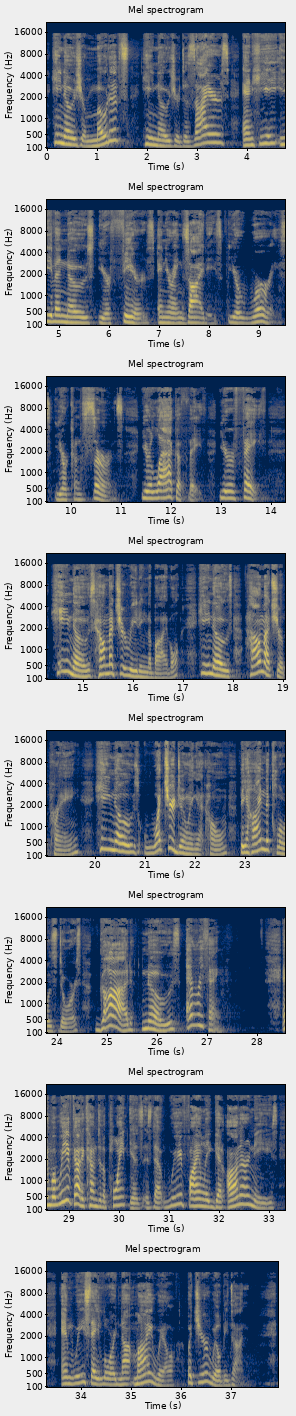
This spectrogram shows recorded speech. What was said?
He knows your motives. He knows your desires and he even knows your fears and your anxieties, your worries, your concerns, your lack of faith, your faith. He knows how much you're reading the Bible. He knows how much you're praying. He knows what you're doing at home behind the closed doors. God knows everything. And what we've got to come to the point is, is that we finally get on our knees and we say, Lord, not my will, but your will be done.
